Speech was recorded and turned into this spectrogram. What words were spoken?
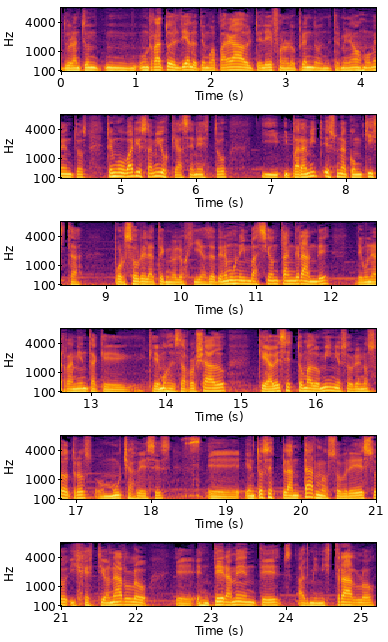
durante un, un rato del día lo tengo apagado, el teléfono lo prendo en determinados momentos. Tengo varios amigos que hacen esto y, para mí es una conquista por sobre la tecnología. O sea, tenemos una invasión tan grande de una herramienta que, hemos desarrollado que a veces toma dominio sobre nosotros, o muchas veces, eh, entonces plantarnos sobre eso y gestionarlo eh, enteramente, administrarlo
